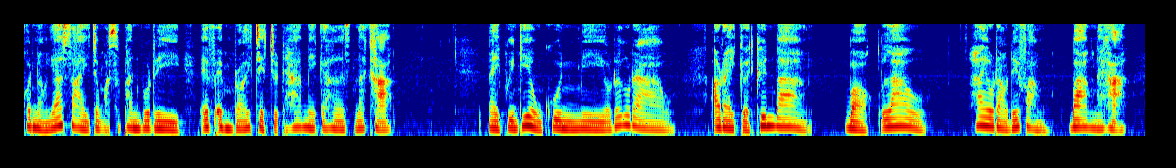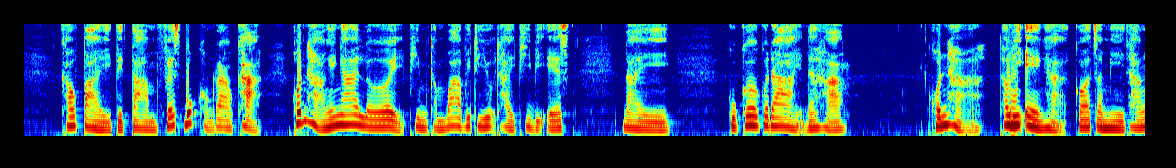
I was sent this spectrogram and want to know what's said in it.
คนหนองหญ้าไซจังหวัดสุพรรณบุรี FM 107.5 เมกะเฮิรตซ์นะคะ ในพื้นที่ของคุณมีเรื่องราว อะไรเกิดขึ้นบ้าง บอกเล่าให้เราได้ฟังบ้างนะคะ เข้าไปติดตาม Facebook ของเราค่ะ ค้นหาง่ายๆเลย พิมพ์คำว่าวิทยุไทย PBS ใน Google ก็ได้นะคะ ค้นหาเท่านี้เองค่ะ ก็จะมีทั้ง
